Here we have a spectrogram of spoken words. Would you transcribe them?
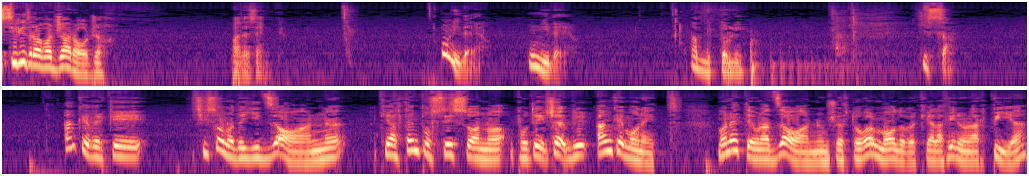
e si ritrova già Rogia, ad esempio. Un'idea, un'idea. La butto lì. Chissà. Anche perché ci sono degli Zoan che al tempo stesso hanno poteri, cioè anche Monet. Monet è una Zoan in un certo qual modo perché alla fine è un'arpia,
